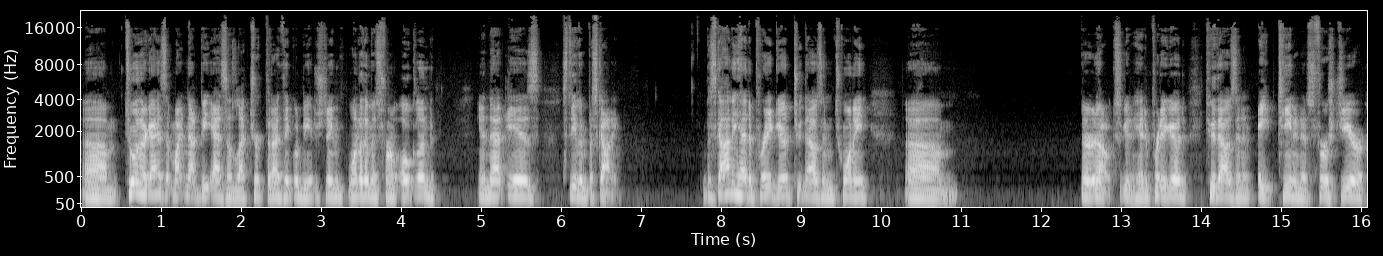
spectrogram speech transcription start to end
Um, two other guys that might not be as electric that I think would be interesting. One of them is from Oakland, and that is Stephen Piscotty. Piscotty had a pretty good 2020. Um, or no, excuse me, he had a pretty good 2018 in his first year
